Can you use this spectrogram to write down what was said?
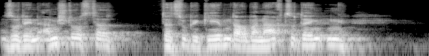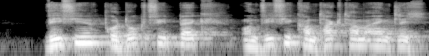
so den Anstoß da, dazu gegeben, darüber nachzudenken, wie viel Produktfeedback und wie viel Kontakt haben eigentlich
